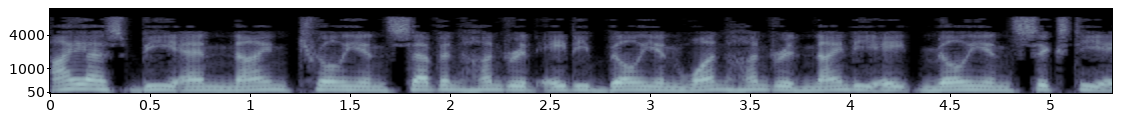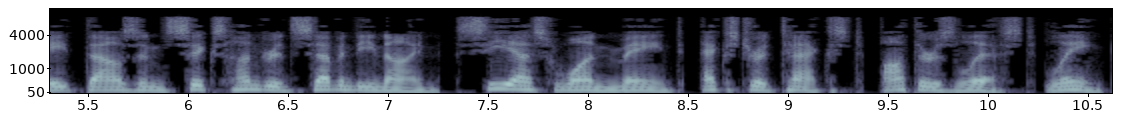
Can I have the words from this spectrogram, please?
ISBN 9780198068679, CS1 maint, extra text, authors list. Link.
